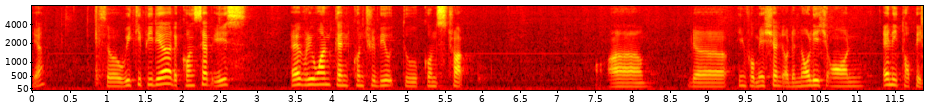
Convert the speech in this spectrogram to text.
Yeah, so Wikipedia, the concept is everyone can contribute to construct uh, the information or the knowledge on any topic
